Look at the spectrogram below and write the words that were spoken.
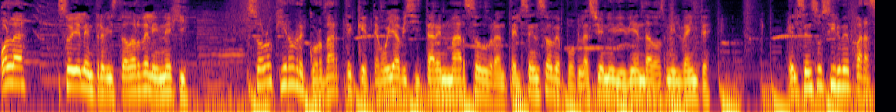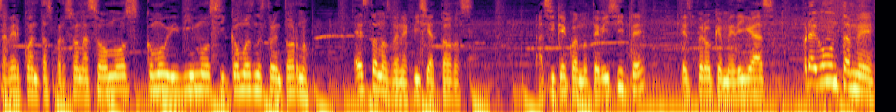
Hola, soy el entrevistador del INEGI. Solo quiero recordarte que te voy a visitar en marzo durante el Censo de Población y Vivienda 2020. El censo sirve para saber cuántas personas somos, cómo vivimos y cómo es nuestro entorno. Esto nos beneficia a todos. Así que cuando te visite, espero que me digas, pregúntame.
